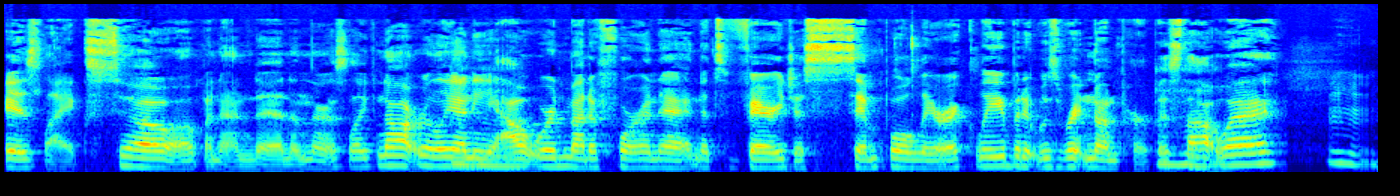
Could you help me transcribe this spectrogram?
is like so open-ended and there's like not really any Mhm. outward metaphor in it and it's very just simple lyrically, but it was written on purpose that Mhm. way. Mm-hmm.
